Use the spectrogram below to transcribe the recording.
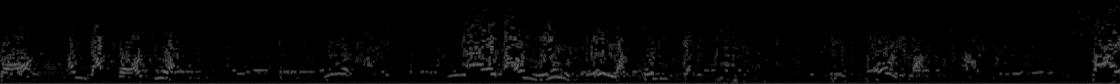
võ anh đã rõ chưa ngài bảo nguyễn để là quân giặc thì đó là sai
